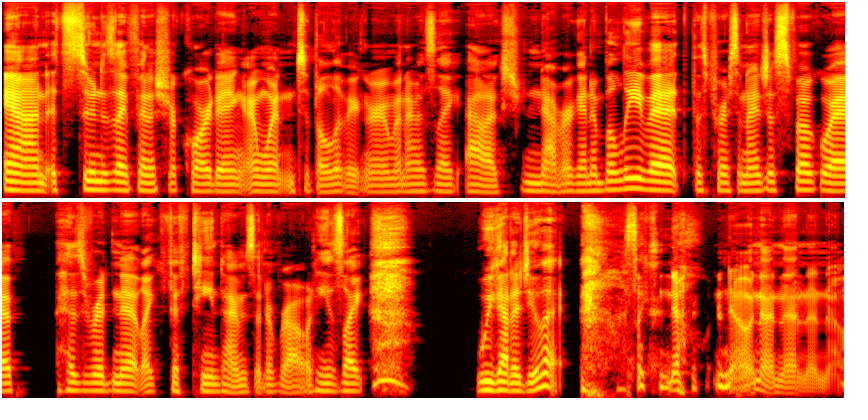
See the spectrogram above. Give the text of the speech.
And as soon as I finished recording, I went into the living room and I was like, Alex, you're never going to believe it. This person I just spoke with has ridden it like 15 times in a row. And he's like, we got to do it. I was like, no, no, no, no, no, no.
